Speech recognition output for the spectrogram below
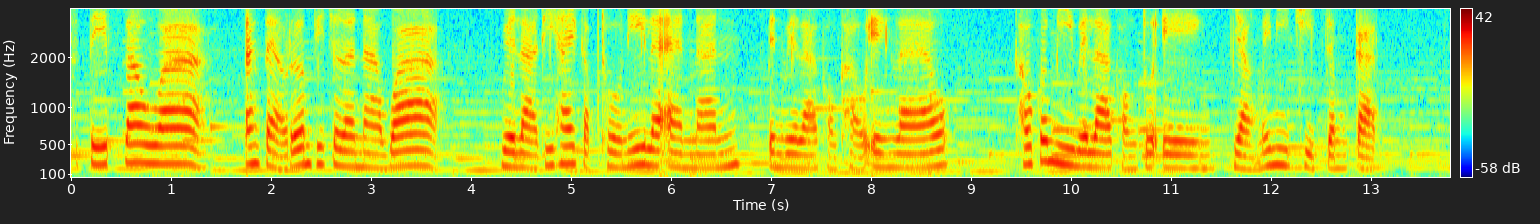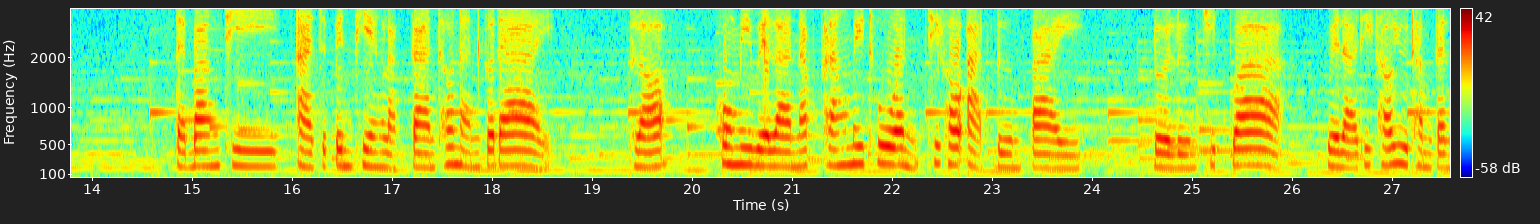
สตีฟเล่าว่าตั้งแต่เริ่มพิจารณาว่า เวลาที่ให้กับโทนี่และแอนนั้น เป็นเวลาของเขาเองแล้ว เขาก็มีเวลาของตัวเองอย่างไม่มีขีดจำกัด แต่บางทีอาจจะเป็นเพียงหลักการเท่านั้นก็ได้ เพราะคงมีเวลานับครั้งไม่ถ้วนที่เขาอาจลืมไป โดยลืมคิดว่า เวลาที่เขาอยู่ทำกัน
